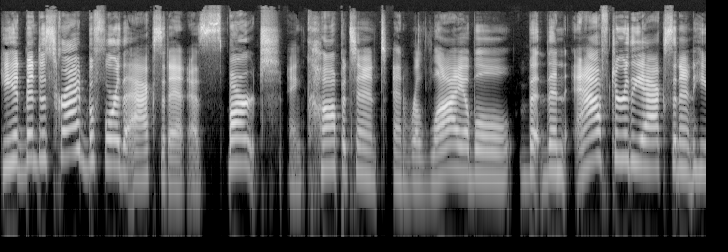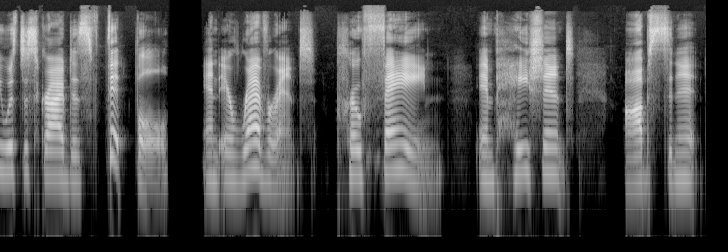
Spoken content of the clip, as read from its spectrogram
He had been described before the accident as smart and competent and reliable, but then after the accident, he was described as fitful and irreverent profane, impatient, obstinate,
